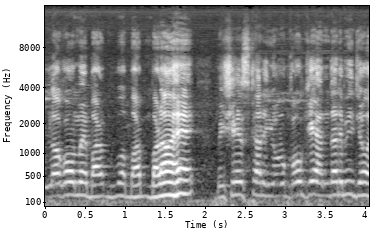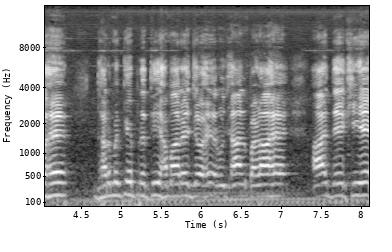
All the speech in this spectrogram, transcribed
लोगों में बढ़ा है। विशेषकर युवकों के अंदर भी जो है धर्म के प्रति हमारे जो है रुझान बढ़ा है। आज देखिए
